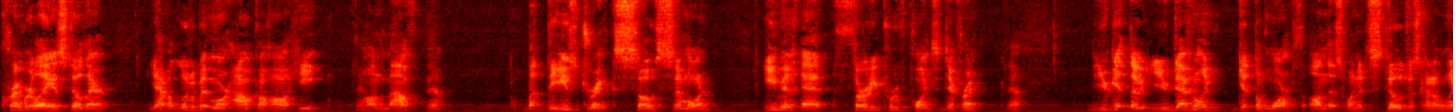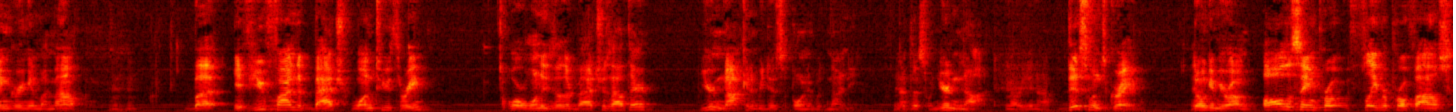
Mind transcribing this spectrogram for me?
Creme brulee is still there. You have a little bit more alcohol heat Yeah. on the mouth. Yeah. But these drinks so similar, even at 30 proof points different, Yeah. you get the you definitely get the warmth on this one. It's still just kind of lingering in my mouth. But if you find a batch one, two, three, or one of these other batches out there, you're not going to be disappointed with 90 with this one. You're not. No, you're not. This one's great. Don't get me wrong. All the same pro- flavor profiles,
